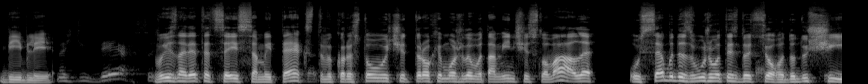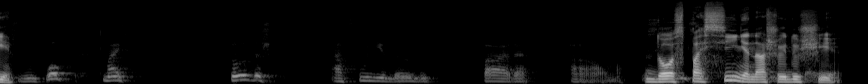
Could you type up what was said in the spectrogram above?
Біблії. Ви знайдете цей самий текст, використовуючи трохи, можливо, там інші слова, але усе буде звужуватись до цього, до душі. До спасіння нашої душі.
